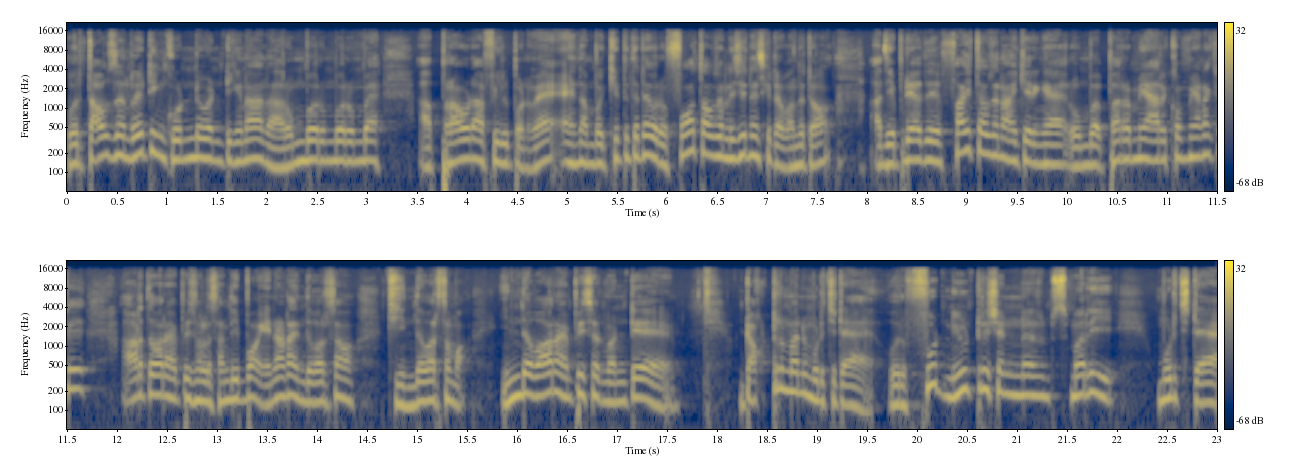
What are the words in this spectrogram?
ஒரு தௌசண்ட் ரேட்டிங் கொண்டு வந்துட்டிங்கன்னா நான் ரொம்ப ரொம்ப ரொம்ப ப்ரௌடாக ஃபீல் பண்ணுவேன். அண்ட் நம்ம கிட்டத்தட்ட ஒரு ஃபோர் தௌசண்ட் லிசனர்ஸ் கிட்ட வந்துட்டோம். அது எப்படியாவது ஃபைவ் தௌசண்ட் ஆக்கிருங்க. ரொம்ப பெருமையாக இருக்கும். எனக்கு அடுத்த வாரம் எபிசோடில் சந்திப்போம். என்னடா இந்த வருஷம்? சி இந்த வருஷமா? இந்த வாரம் எபிசோட் வந்துட்டு டாக்டர் மாதிரி முடிச்சிட்டேன் ஒரு ஃபுட் நியூட்ரிஷன்ஸ் மாதிரி முடிச்சிட்டேன்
